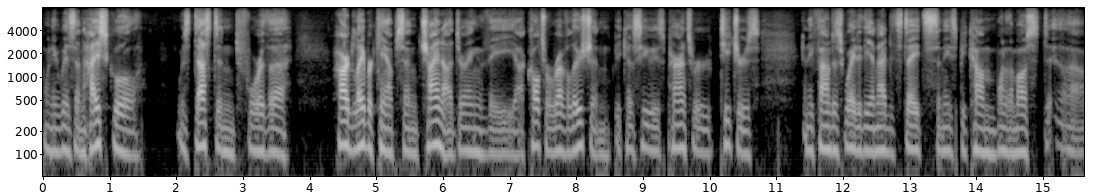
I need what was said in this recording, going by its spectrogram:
when he was in high school, was destined for the hard labor camps in China during the uh, Cultural Revolution because he, his parents were teachers, and he found his way to the United States, and he's become one of the most uh,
